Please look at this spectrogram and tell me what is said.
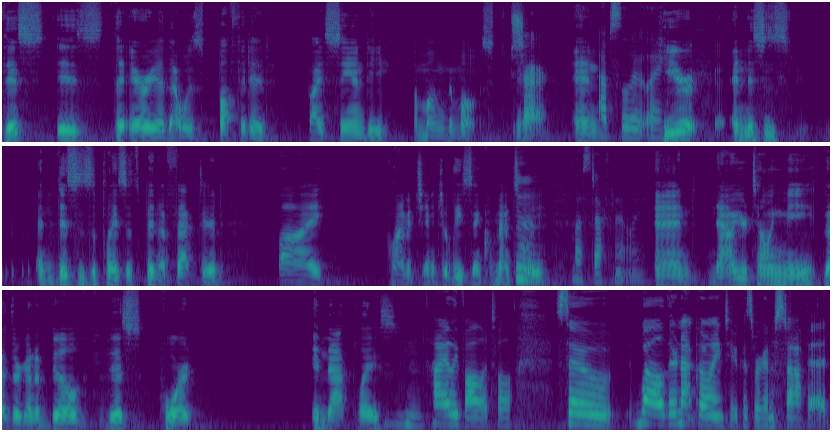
this is the area that was buffeted by Sandy among the most. you know. Sure, And absolutely. here and this is and this is the place that's been affected by climate change at least incrementally Mm, most definitely. and now you're telling me that they're going to build this port in that place Mhm, Highly volatile. So, well, they're not going to because we're going to stop it.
